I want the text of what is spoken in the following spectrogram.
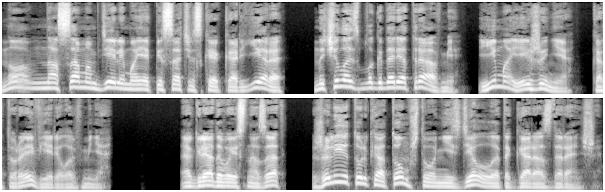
но на самом деле моя писательская карьера началась благодаря травме и моей жене, которая верила в меня. Оглядываясь назад, жалею только о том, что не сделал это гораздо раньше.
